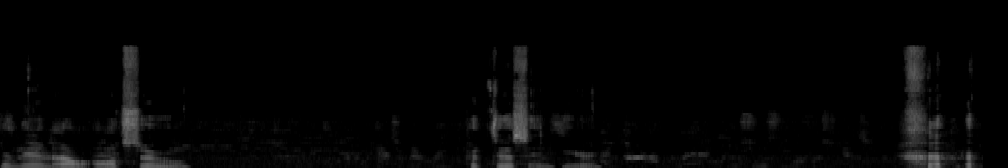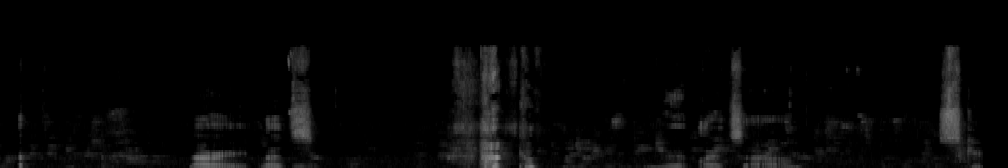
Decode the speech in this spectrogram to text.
and then I'll also put this in here. Alright, let's let's um, scoot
